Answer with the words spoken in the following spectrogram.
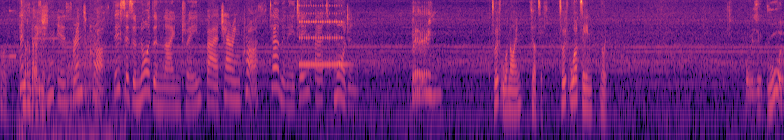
0. This station is Brent Cross This is a Northern Line train via Charing Cross, terminating at Morden. Bring. 12 Uhr 9, 40. 12 Uhr 10, 0. Boah, wir sind gut.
